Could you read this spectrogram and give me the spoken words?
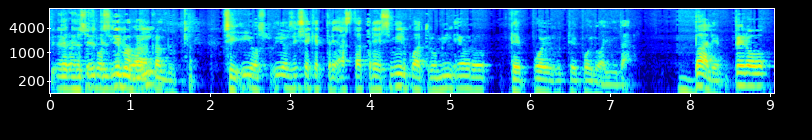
Pero nosotros el, ahí, Sí, ellos, ellos dicen que hasta 3.000, 4.000 euros te puedo, te puedo ayudar. Vale, pero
